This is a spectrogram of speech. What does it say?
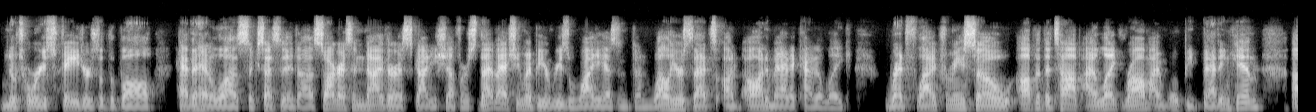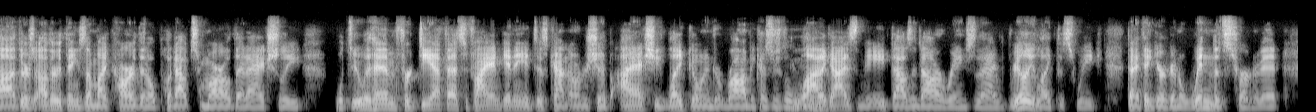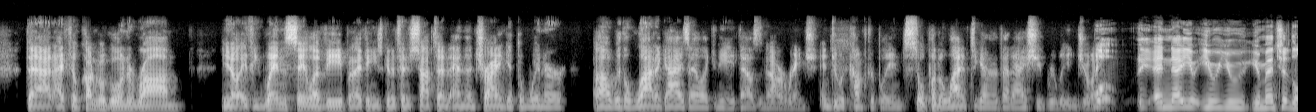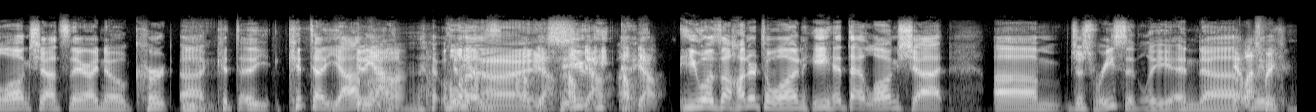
notorious faders of the ball, haven't had a lot of success at uh, Sawgrass, and neither has Scotty Scheffler. So that actually might be a reason why he hasn't done well here. So that's an automatic kind of like red flag for me. So up at the top, I like Rahm. I won't be betting him. Uh, there's other things on my card that I'll put out tomorrow that I actually will do with him. For DFS, if I am getting a discount ownership, I actually like going to Rahm because there's a lot of guys in the eight thousand dollar range that I really like this week that I think are going to win this tournament. That I feel comfortable going to Rahm you know, if he wins, say Levy, but I think he's going to finish top 10 and then try and get the winner uh, with a lot of guys I like in the $8,000 range and do it comfortably and still put a lineup together that I actually really enjoy. Well, and now you you you you mentioned the long shots there. I know Kurt uh, Kita, Kitayama, Kitayama. was Kitayama. Help you out. Help He- you out. Help you out. he was a hundred to one. He hit that long shot um just recently, and uh, Yeah, last only- week.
